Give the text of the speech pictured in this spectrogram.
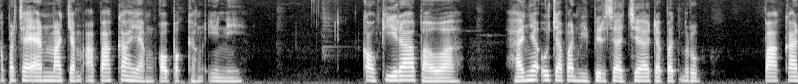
kepercayaan macam apakah yang kau pegang ini? Kau kira bahwa hanya ucapan bibir saja dapat merupakan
